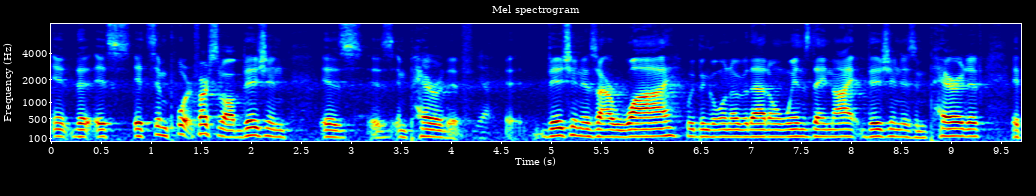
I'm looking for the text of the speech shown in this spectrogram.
it, that it's it's important. First of all, vision is is imperative. Yeah. Uh, Vision is our why. We've been going over that on Wednesday night. Vision is imperative. If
